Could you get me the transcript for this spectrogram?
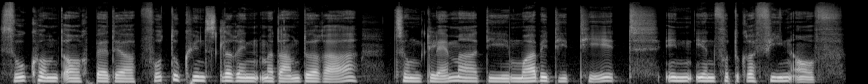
So kommt auch bei der Fotokünstlerin Madame Dora zum Glamour die Morbidität in ihren Fotografien auf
